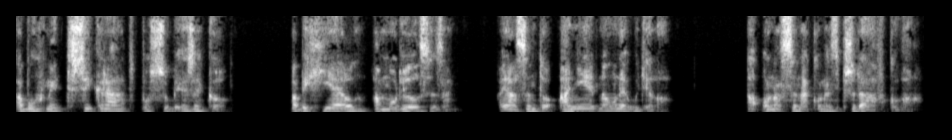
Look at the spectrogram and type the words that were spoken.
A Bůh mi třikrát po sobě řekl, abych jel a modlil se za ní. A já jsem to ani jednou neudělal. A ona se nakonec předávkovala.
